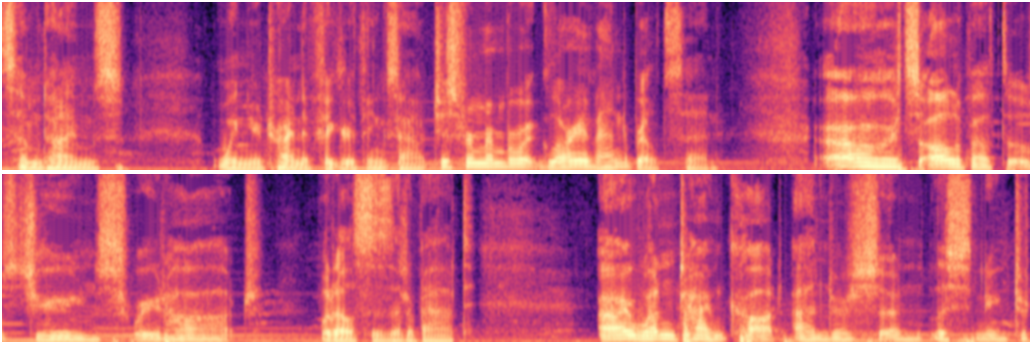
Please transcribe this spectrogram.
Sometimes when you're trying to figure things out, just remember what Gloria Vanderbilt said. Oh, it's all about those jeans, sweetheart. What else is it about? I one time caught Anderson listening to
